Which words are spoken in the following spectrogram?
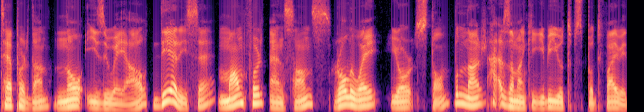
Tepper'dan No Easy Way Out. Diğer ise Mumford and Sons Roll Away Your Stone. Bunlar her zamanki gibi YouTube, Spotify ve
